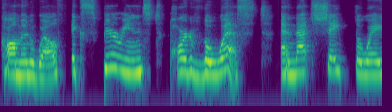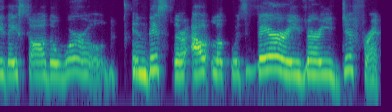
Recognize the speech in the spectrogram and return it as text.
Commonwealth, experienced part of the West, and that shaped the way they saw the world. In this, their outlook was very, very different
